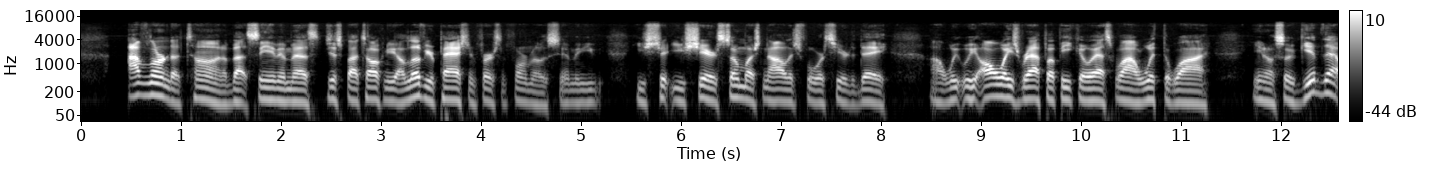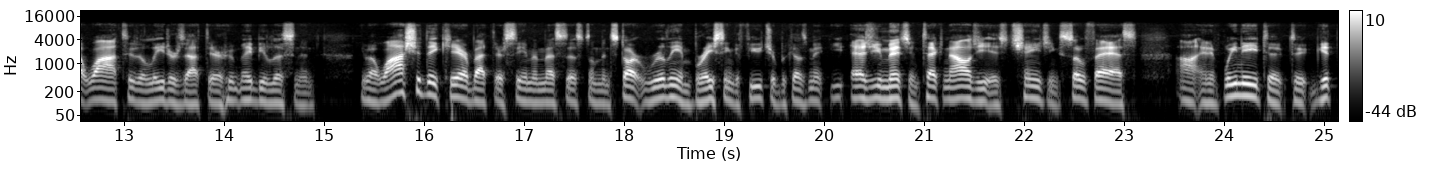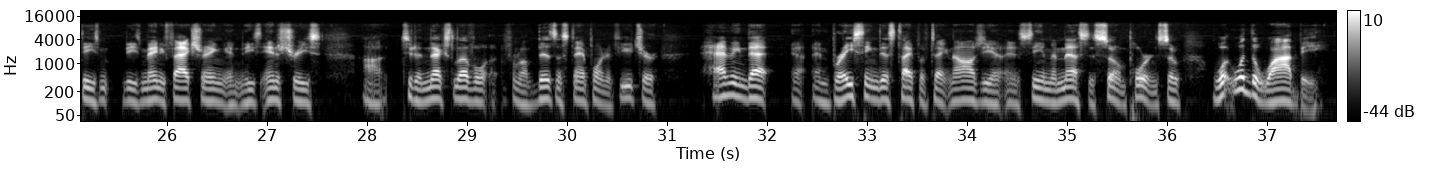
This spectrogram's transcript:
I've learned a ton about CMMS just by talking to you. I love your passion first and foremost. I mean, you you sh- you shared so much knowledge for us here today. Uh, we we always wrap up EECO Ask Why with the why, you know. So give that why to the leaders out there who may be listening. You know, why should they care about their CMMS system and start really embracing the future? Because as you mentioned, technology is changing so fast, uh, and if we need to to get these these manufacturing and these industries uh, to the next level from a business standpoint in the future, having that uh, embracing this type of technology and, and CMMS is so important. So, what would the why be?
